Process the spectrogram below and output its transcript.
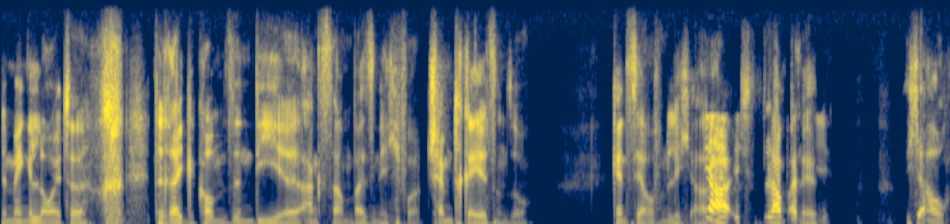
eine Menge Leute da reingekommen sind, die äh, Angst haben, weiß ich nicht, vor Chemtrails und so. Kennst du ja hoffentlich. Adam. Ja, ich glaube an die. Ich auch.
